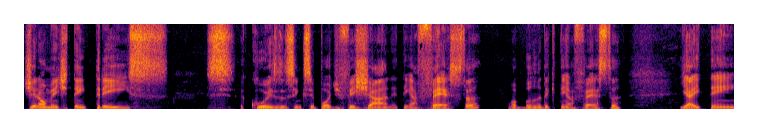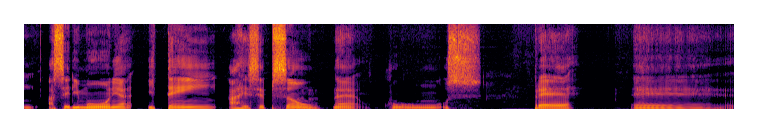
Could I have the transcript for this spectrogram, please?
geralmente tem três coisas, assim, que você pode fechar, né? Tem a festa, uma banda que tem a festa, e aí tem a cerimônia e tem a recepção, uhum. né? Com os pré é,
